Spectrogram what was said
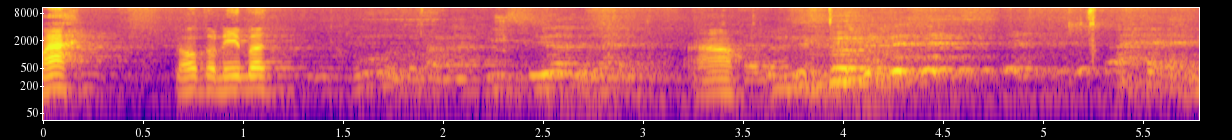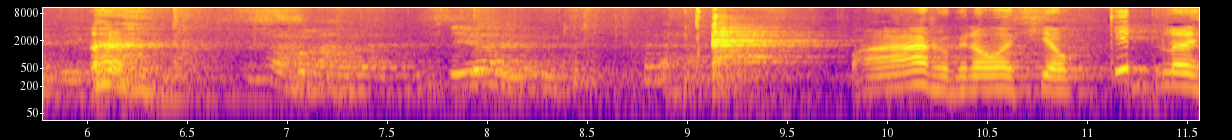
มา ลองตัวนี้เบิ่งอ้าวป้าถูกพี่น้องเขียวกิ๊ดเลย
